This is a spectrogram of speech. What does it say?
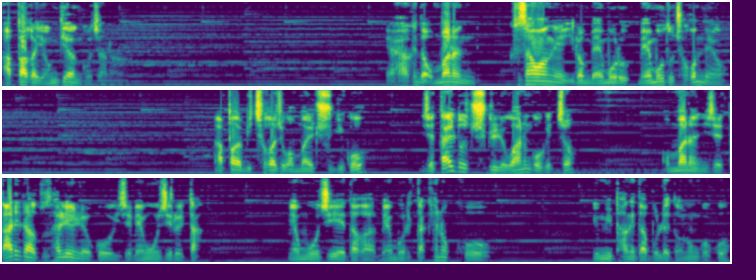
아빠가 연기한 거잖아. 야, 근데 엄마는 그 상황에 이런 메모로, 메모도 적었네요. 아빠가 미쳐가지고 엄마를 죽이고, 이제 딸도 죽이려고 하는 거겠죠? 엄마는 이제 딸이라도 살리려고 이제 메모지를 딱, 메모지에다가 메모를 딱 해놓고, 유미 방에다 몰래 넣어놓은 거고,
